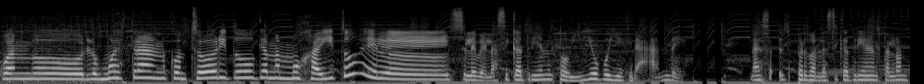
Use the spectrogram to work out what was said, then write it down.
Cuando los muestran con chor y todo que andan mojaditos, el... se le ve la cicatriz en el tobillo, pues y es grande. La- perdón, la cicatriz en el talón.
